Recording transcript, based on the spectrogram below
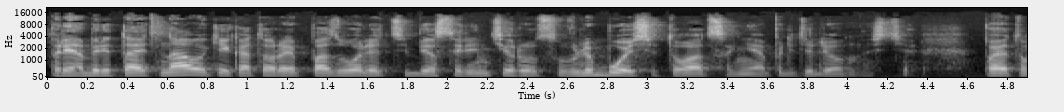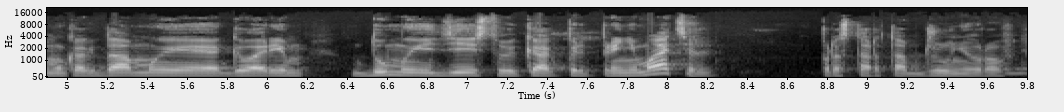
приобретать навыки, которые позволят тебе сориентироваться в любой ситуации неопределенности. Поэтому, когда мы говорим «думай и действуй как предприниматель», про стартап джуниоров, mm-hmm.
